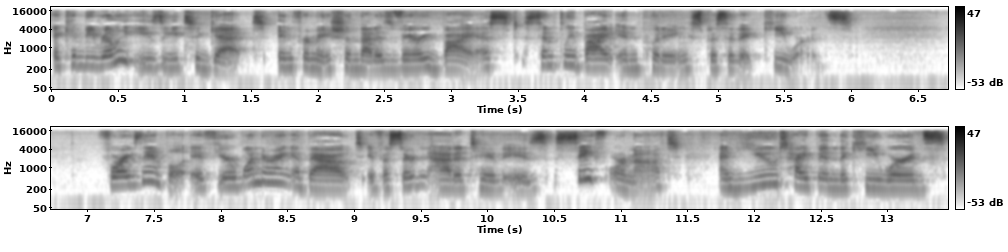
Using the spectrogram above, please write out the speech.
it can be really easy to get information that is very biased simply by inputting specific keywords. For example, if you're wondering about if a certain additive is safe or not, and you type in the keywords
